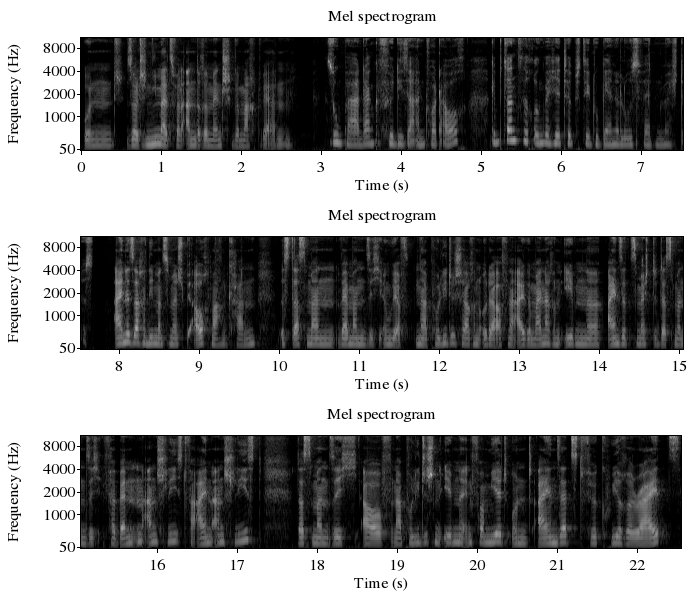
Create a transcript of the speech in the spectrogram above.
und sollte niemals von anderen Menschen gemacht werden. Super, danke für diese Antwort auch. Gibt es sonst noch irgendwelche Tipps, die du gerne loswerden möchtest? Eine Sache, die man zum Beispiel auch machen kann, ist, dass man, wenn man sich irgendwie auf einer politischeren oder auf einer allgemeineren Ebene einsetzen möchte, dass man sich Verbänden anschließt, Vereinen anschließt, dass man sich auf einer politischen Ebene informiert und einsetzt für queere Rights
